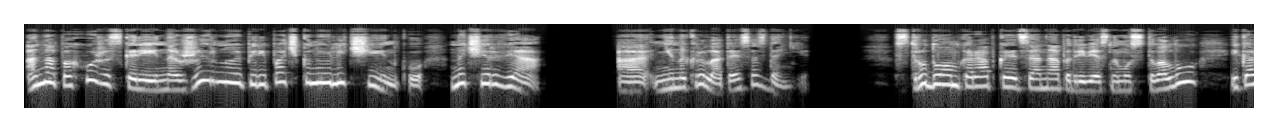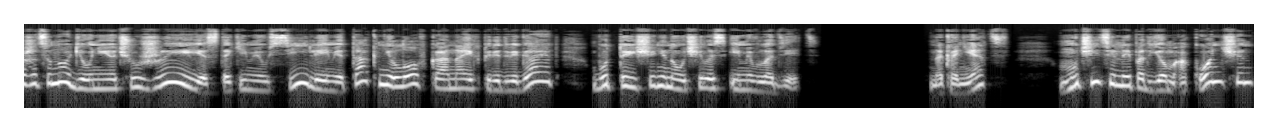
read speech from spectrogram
она похожа скорее на жирную перепачканную личинку, на червя, а не на крылатое создание. С трудом карабкается она по древесному стволу, и, кажется, ноги у нее чужие, с такими усилиями, так неловко она их передвигает, будто еще не научилась ими владеть. Наконец, мучительный подъем окончен,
